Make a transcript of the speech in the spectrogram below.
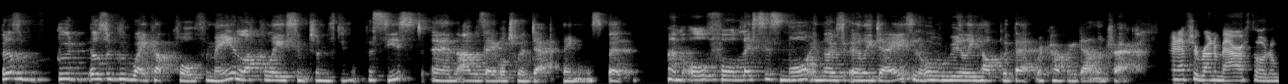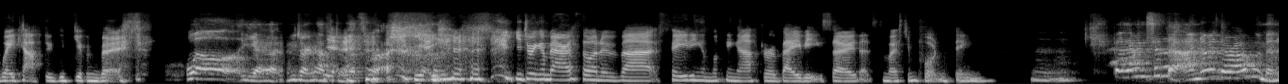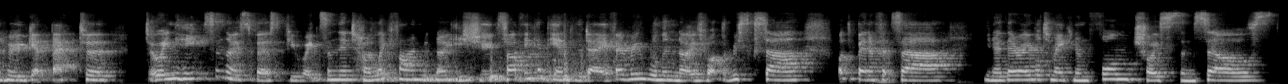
but it was a good it was a good wake up call for me and luckily symptoms didn't persist and i was able to adapt things but i'm all for less is more in those early days and it will really help with that recovery down the track you don't have to run a marathon a week after you've given birth well, yeah, you don't have yeah. to. That's right. yeah, you're doing a marathon of uh, feeding and looking after a baby, so that's the most important thing. Mm. But having said that, I know there are women who get back to doing heaps in those first few weeks and they're totally fine with no issues. So I think at the end of the day, if every woman knows what the risks are, what the benefits are, you know, they're able to make an informed choice themselves.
